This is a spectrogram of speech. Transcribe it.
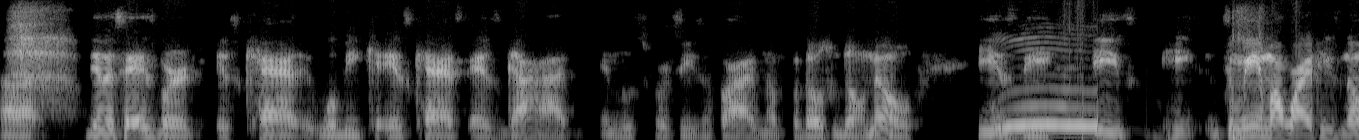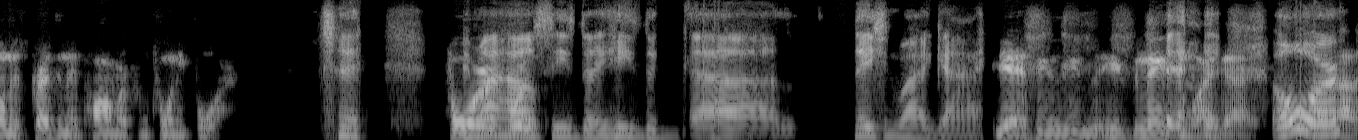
uh, Dennis Haysbert is cast will be is cast as God in Lucifer season five. Now, for those who don't know, he is the he's he to me and my wife he's known as President Palmer from 24. In For, my for- house, he's the he's the uh, nationwide guy. yes, he's, he's he's the nationwide guy. Or Uh, uh,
